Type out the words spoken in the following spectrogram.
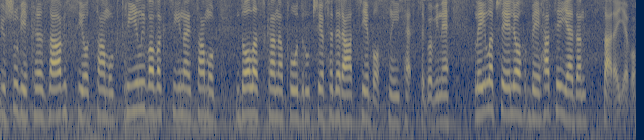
još uvijek zavisi od samog priliva vakcina i samog dolaska na područje Federacije Bosne i Hercegovine. Leila Čeljo, BHT1, Sarajevo.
